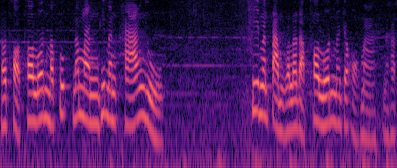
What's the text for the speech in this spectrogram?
เราถอดท่อล้นมาปุ๊บน้ำมันที่มันค้างอยู่ ที่มันต่ำกว่าระดับท่อล้นมันจะออกมานะครับ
